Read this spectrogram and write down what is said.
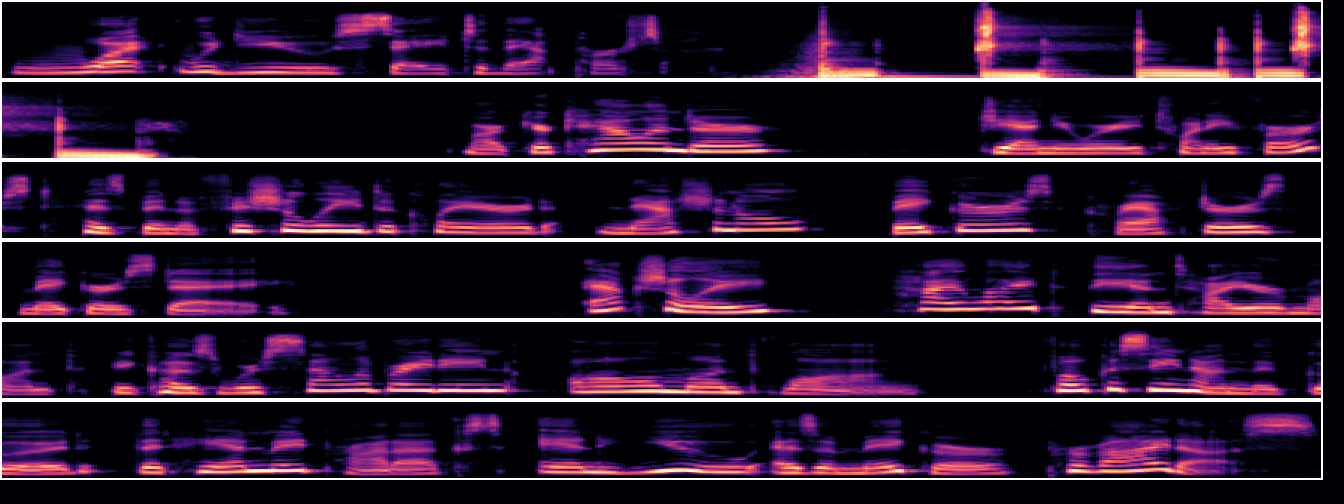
What would you say to that person? Mark your calendar. January 21st has been officially declared National Bakers, Crafters, Makers Day. Actually, highlight the entire month because we're celebrating all month long, focusing on the good that handmade products and you as a maker provide us.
